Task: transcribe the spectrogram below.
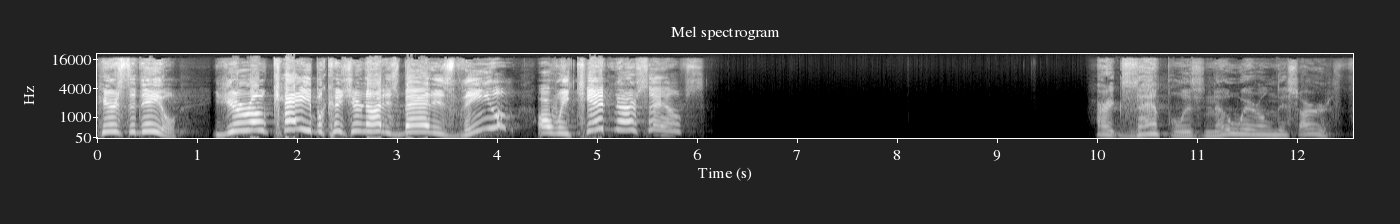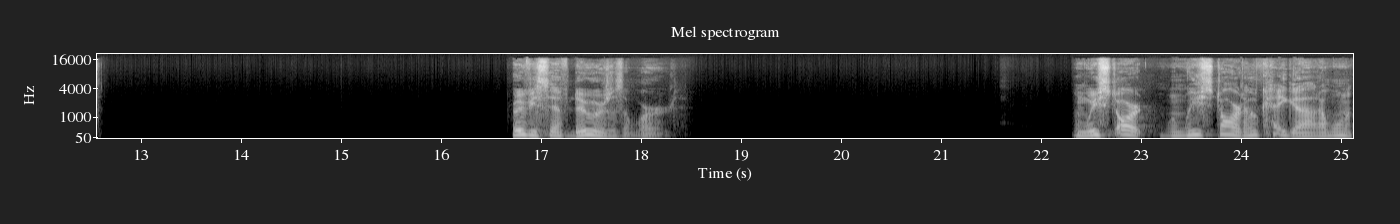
here's the deal. You're okay because you're not as bad as them? Are we kidding ourselves? Our example is nowhere on this earth. Prove yourself doers of the word. When we start, when we start, okay, God, I want to,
